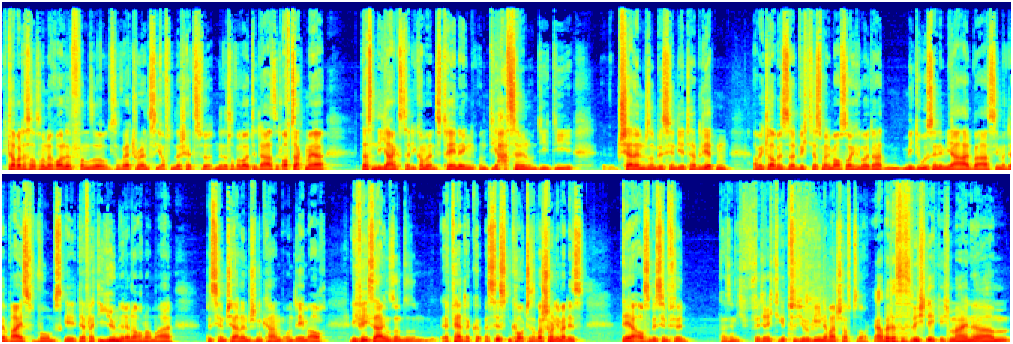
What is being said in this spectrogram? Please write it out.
Ich glaube, das ist auch so eine Rolle von so, so Veterans, die oft unterschätzt wird, ne? dass aber Leute da sind. Oft sagt man ja, das sind die Youngster, die kommen ins Training und die hasseln und die, die challenge so ein bisschen die Etablierten. Aber ich glaube, es ist halt wichtig, dass man eben auch solche Leute hat, wie du es in dem Jahr halt warst, jemand, der weiß, worum es geht, der vielleicht die Jüngeren auch nochmal ein bisschen challengen kann und eben auch, ich will nicht sagen, so, so ein entfernter Assistant Coach ist, aber schon jemand ist, der auch so ein bisschen für, weiß ich nicht, für die richtige Psychologie in der Mannschaft sorgt. Ja, aber das ist wichtig. Ich meine, Ja. ähm,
